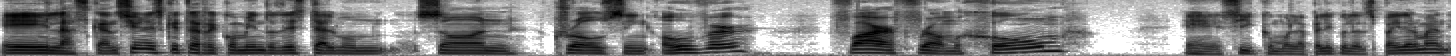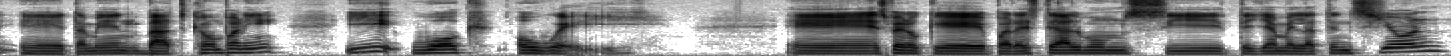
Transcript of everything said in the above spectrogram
Eh, las canciones que te recomiendo de este álbum son Crossing Over, Far From Home, eh, sí, como la película de Spider-Man, eh, también Bad Company y Walk Away. espero que para este álbum sí te llame la atención.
